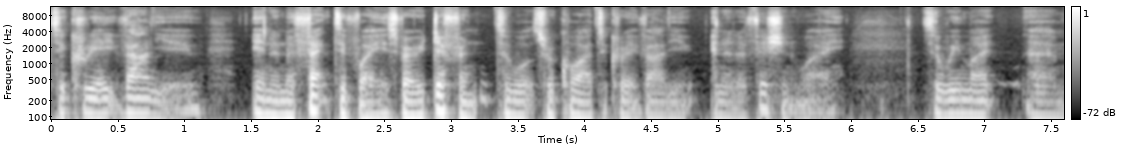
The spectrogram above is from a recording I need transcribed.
to create value in an effective way is very different to what's required to create value in an efficient way. So we might, um,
